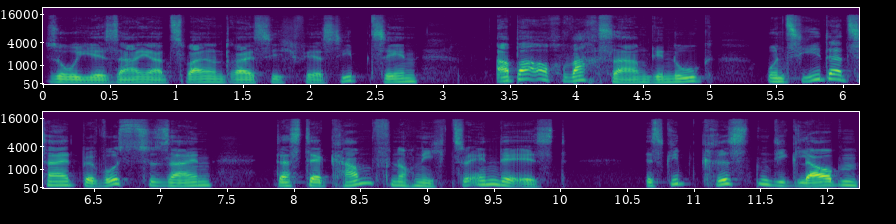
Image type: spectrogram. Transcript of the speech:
so Jesaja 32, Vers 17, aber auch wachsam genug, uns jederzeit bewusst zu sein, dass der Kampf noch nicht zu Ende ist. Es gibt Christen, die glauben,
